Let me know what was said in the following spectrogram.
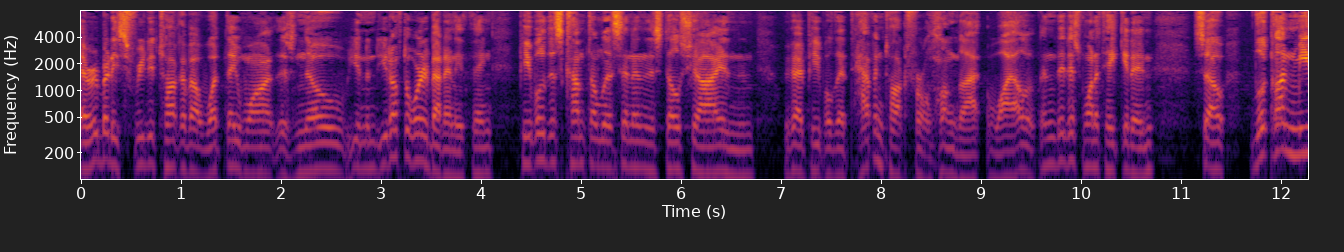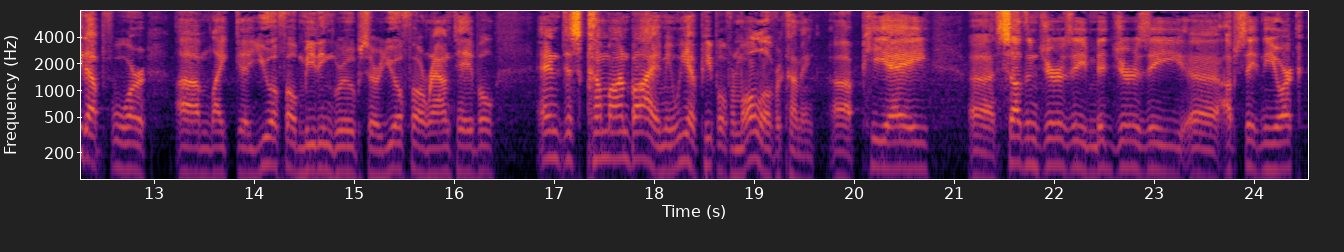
Everybody's free to talk about what they want. There's no, you know, you don't have to worry about anything. People just come to listen and they're still shy. And we've had people that haven't talked for a long while and they just want to take it in. So look on Meetup for um, like uh, UFO meeting groups or UFO roundtable, and just come on by. I mean, we have people from all over coming. Uh, PA, uh, Southern Jersey, Mid Jersey, uh, upstate New York.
